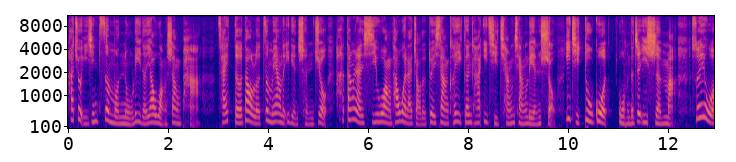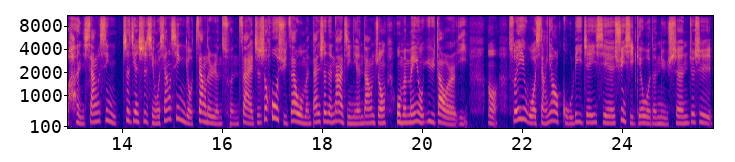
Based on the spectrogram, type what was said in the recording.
他就已经这么努力的要往上爬。才得到了这么样的一点成就，他当然希望他未来找的对象可以跟他一起强强联手，一起度过我们的这一生嘛。所以我很相信这件事情，我相信有这样的人存在，只是或许在我们单身的那几年当中，我们没有遇到而已。嗯，所以我想要鼓励这一些讯息给我的女生，就是。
